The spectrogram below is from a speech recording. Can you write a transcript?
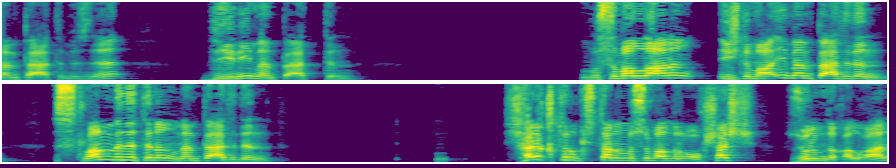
manfaatimizni diniy manfaatdan musulmonlarning ijtimoiy manfaatidan islom millatining manfaatidan sharq turkiston musulmonlarga o'xshash zulmda qolgan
